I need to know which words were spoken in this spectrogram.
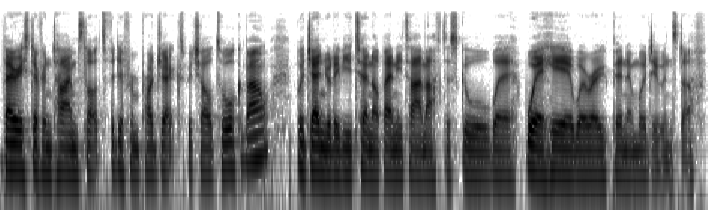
various different time slots for different projects, which I'll talk about. But generally, if you turn up any time after school, we're we're here, we're open, and we're doing stuff.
